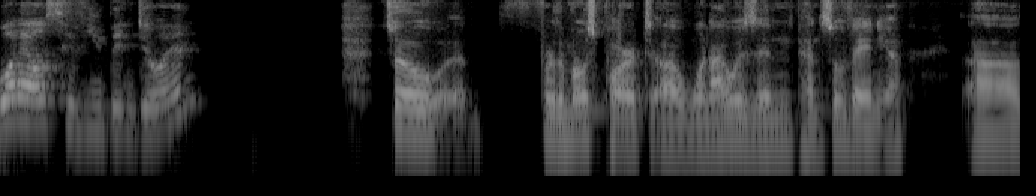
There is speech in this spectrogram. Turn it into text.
what else have you been doing so uh, for the most part uh, when i was in pennsylvania uh,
